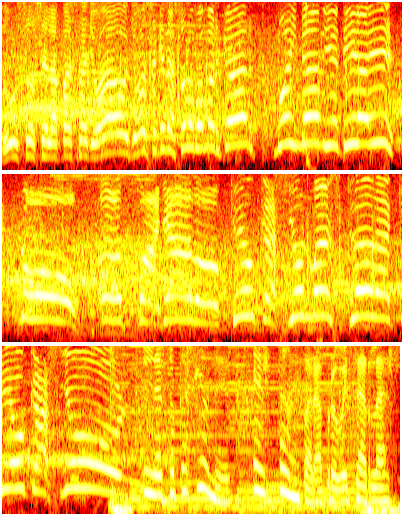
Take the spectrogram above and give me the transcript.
Suso se la pasa a Joao, Joao se queda solo, va a marcar, no hay nadie, tira ahí, no, ha fallado, qué ocasión más clara, qué ocasión. Las ocasiones están para aprovecharlas.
